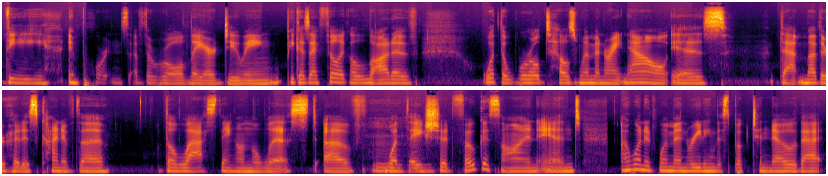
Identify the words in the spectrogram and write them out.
the importance of the role they are doing because i feel like a lot of what the world tells women right now is that motherhood is kind of the the last thing on the list of mm-hmm. what they mm-hmm. should focus on and i wanted women reading this book to know that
